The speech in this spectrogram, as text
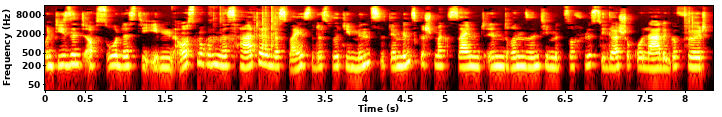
Und die sind auch so, dass die eben außenrum das harte, das weiße, das wird die Minz, der Minzgeschmack sein und innen drin sind die mit so flüssiger Schokolade gefüllt.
